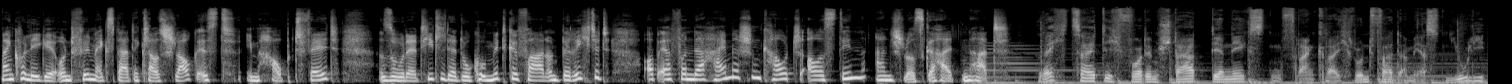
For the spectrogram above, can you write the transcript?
Mein Kollege und Filmexperte Klaus Schlauk ist im Hauptfeld, so der Titel der Doku, mitgefahren und berichtet, ob er von der heimischen Couch aus den Anschluss gehalten hat. Rechtzeitig vor dem Start der nächsten Frankreich-Rundfahrt am 1. Juli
